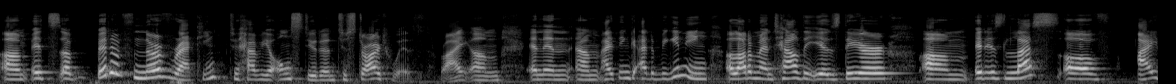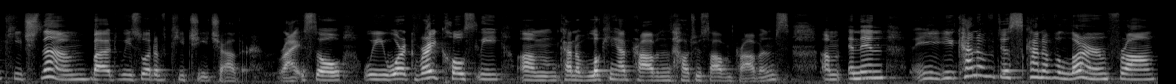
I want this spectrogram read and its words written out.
um, it's a bit of nerve wracking to have your own student to start with right? Um, and then um, I think at the beginning, a lot of mentality is there, um, it is less of I teach them, but we sort of teach each other, right? So we work very closely, um, kind of looking at problems, how to solve problems. Um, and then you, kind of just kind of learn from,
